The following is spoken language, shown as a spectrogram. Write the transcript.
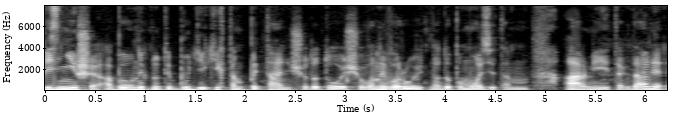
Пізніше, аби уникнути будь-яких там питань щодо того, що вони ворують на допомозі там армії і так далі,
